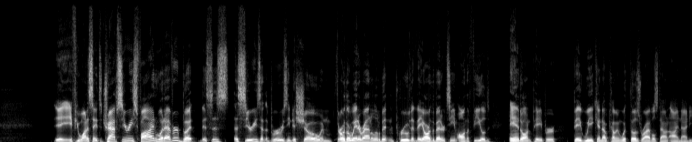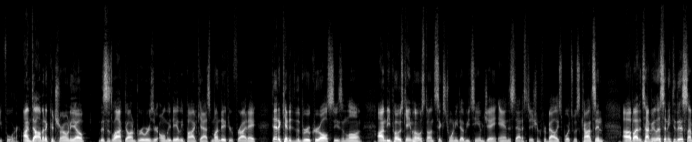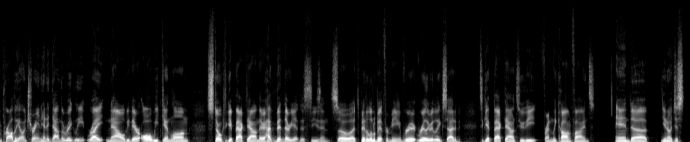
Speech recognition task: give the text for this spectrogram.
If you want to say it's a trap series, fine, whatever. But this is a series that the Brewers need to show and throw their weight around a little bit and prove that they are the better team on the field and on paper. Big weekend upcoming with those rivals down I 94. I'm Dominic Cotroneo. This is Locked On Brewers, your only daily podcast, Monday through Friday, dedicated to the Brew Crew all season long. I'm the post-game host on 620 WTMJ and the statistician for Bally Sports Wisconsin. Uh, by the time you're listening to this, I'm probably on train headed down the Wrigley right now. I'll be there all weekend long. Stoked to get back down there. Haven't been there yet this season, so uh, it's been a little bit for me. Re- really, really excited to get back down to the friendly confines and uh, you know, just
